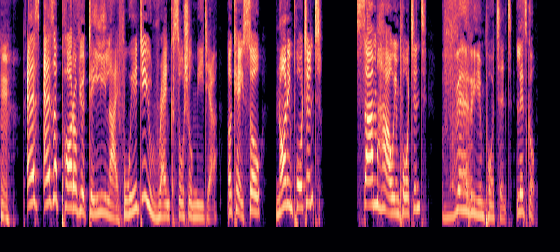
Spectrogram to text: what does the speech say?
as, as a part of your daily life, where do you rank social media? Okay, so not important, somehow important, very important. Let's go.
